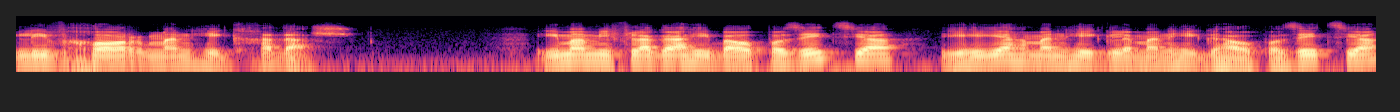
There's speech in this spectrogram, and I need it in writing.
לבחור מנהיג חדש. אם המפלגה היא באופוזיציה, יהיה המנהיג למנהיג האופוזיציה,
